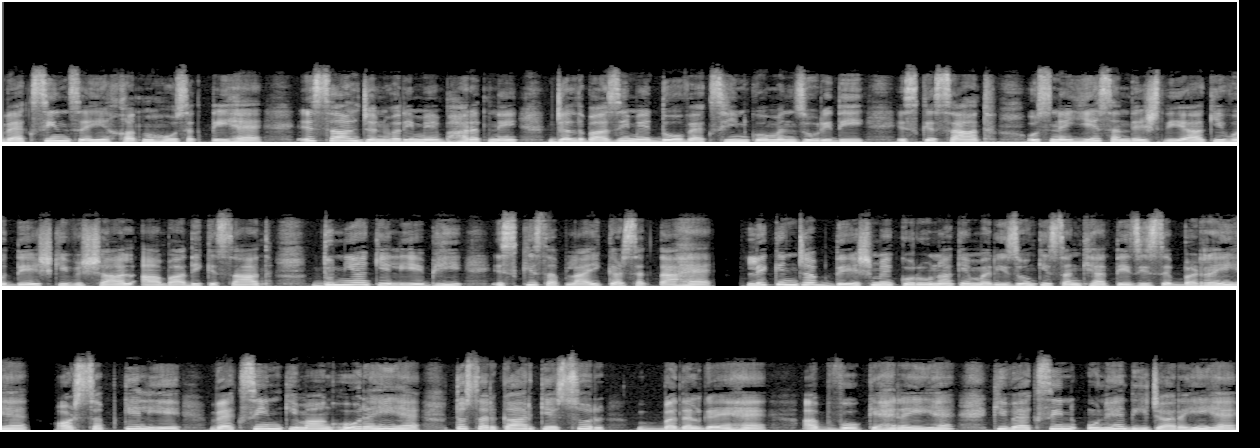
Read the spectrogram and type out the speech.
वैक्सीन से ही खत्म हो सकती है। इस साल जनवरी में भारत ने जल्दबाजी में दो वैक्सीन को मंजूरी दी। इसके साथ उसने ये संदेश दिया कि वो देश की विशाल आबादी के साथ दुनिया के लिए भी इसकी सप्लाई कर सकता है। लेकिन जब देश में कोरोना के मरीजों की संख्या तेज़ी से बढ़ रही है और सबके लिए वैक्सीन की मांग हो रही है तो सरकार के सुर बदल गए हैं। अब वो कह रही है कि वैक्सीन उन्हें दी जा रही है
